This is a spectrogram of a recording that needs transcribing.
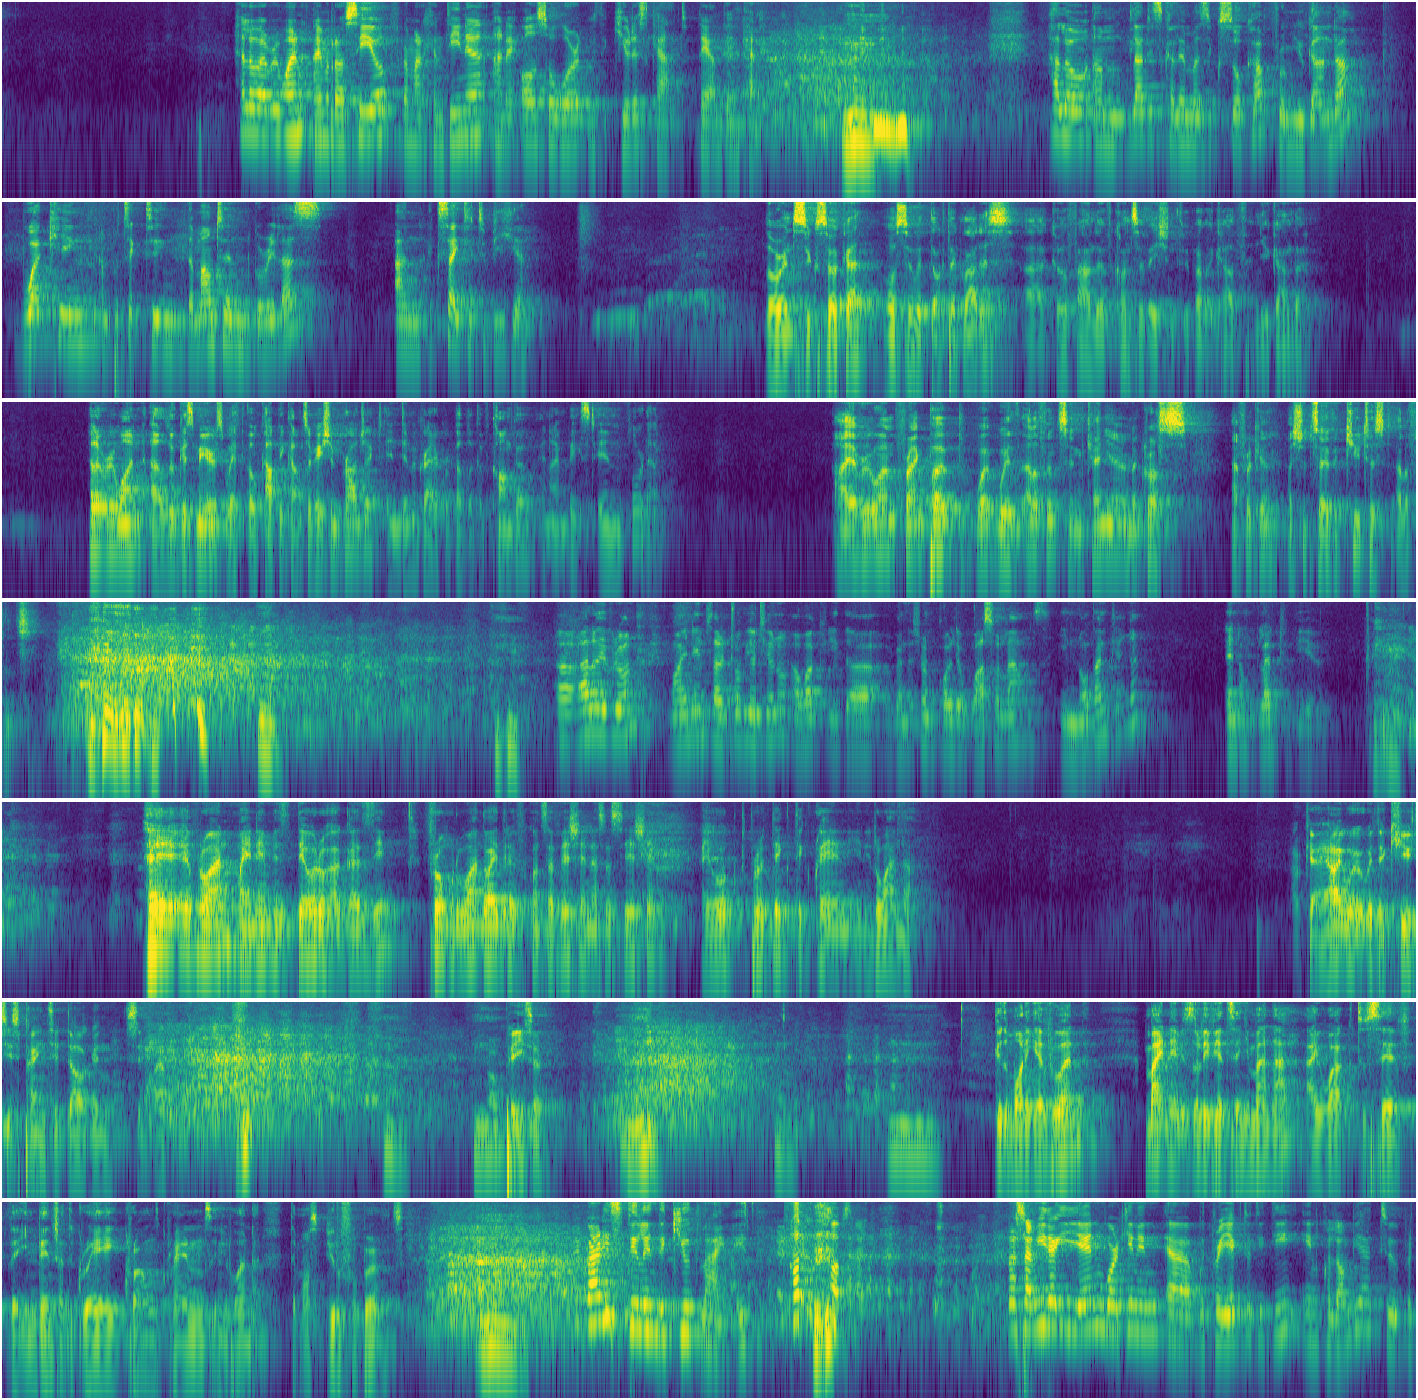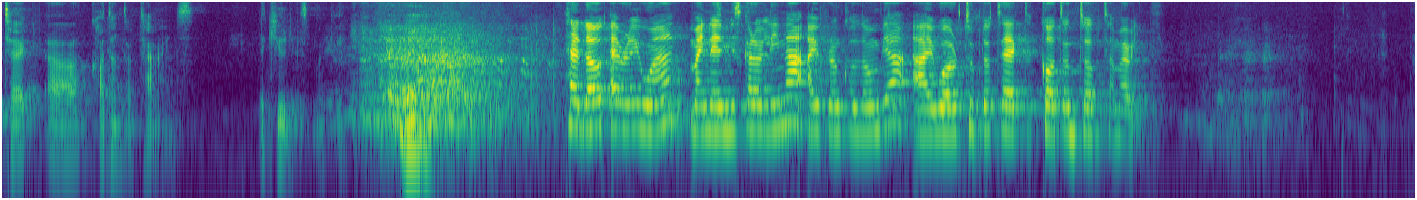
Hello, everyone. I'm Rocio from Argentina and I also work with the cutest cat, the Andean cat. Hello, I'm Gladys Kalema Zikusoka from Uganda, working and protecting the mountain gorillas and excited to be here. Lawrence Zikusoka, also with Dr. Gladys, uh, co-founder of Conservation Through Public Health in Uganda. Hello everyone, uh, Lucas Meers with Okapi Conservation Project in Democratic Republic of Congo, and I'm based in Florida. Hi everyone, Frank Pope, work with elephants in Kenya and across Africa. I should say the cutest elephants. Uh, hello everyone, my name is Artobi Otieno. I work with an organization called the Ewaso Lions in northern Kenya, and I'm glad to be here. Hey everyone, my name is Deoro Hagazi from Rwanda Wildlife Conservation Association. I work to protect the crane in Rwanda. Okay, I work with the cutest painted dog in Zimbabwe. oh, Peter. Good morning, everyone. My name is Olivier Nsengimana. I work to save the endangered gray crowned cranes in Rwanda, the most beautiful birds. Everybody's still in the cute line. It's cotton tops. Rosamira Guillen working in, uh, with Proyecto Titi in Colombia to protect uh, cotton top tamarins, the cutest monkey. Hello everyone, my name is Carolina, I'm from Colombia. I work to protect cotton top tamarind.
